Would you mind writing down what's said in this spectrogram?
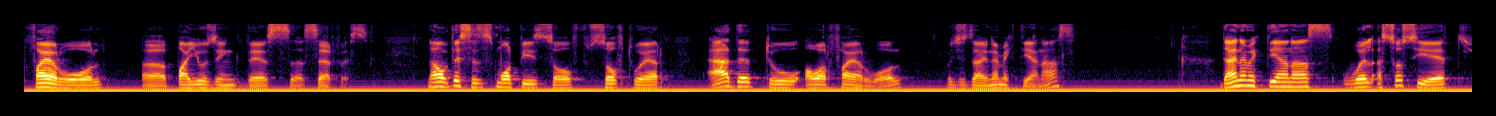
firewall uh, by using this uh, service. Now this is a small piece of software added to our firewall which is dynamic DNS dynamic DNS will associate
